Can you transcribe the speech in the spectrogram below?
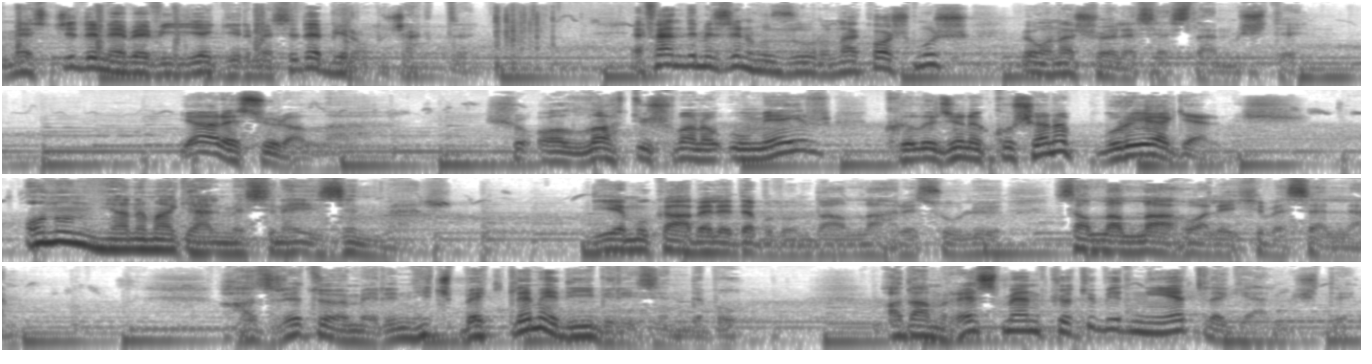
Mescid-i Nebevi'ye girmesi de bir olacaktı. Efendimizin huzuruna koşmuş ve ona şöyle seslenmişti. Ya Resulallah, şu Allah düşmanı Umeyr kılıcını kuşanıp buraya gelmiş. Onun yanıma gelmesine izin ver. Diye mukabelede bulundu Allah Resulü sallallahu aleyhi ve sellem. Hazreti Ömer'in hiç beklemediği bir izindi bu. Adam resmen kötü bir niyetle gelmişti.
